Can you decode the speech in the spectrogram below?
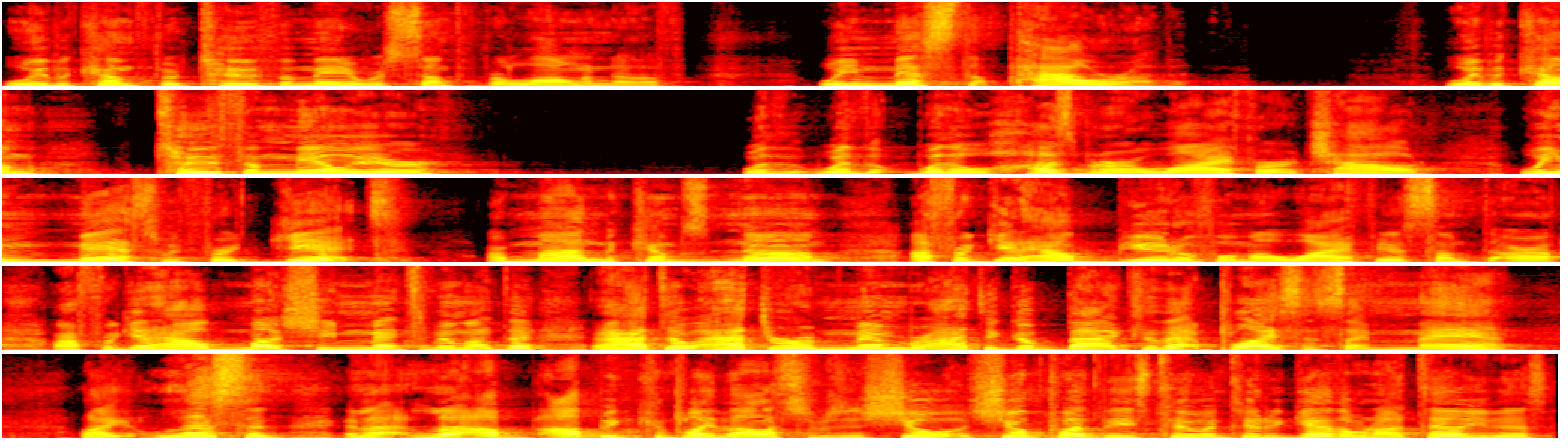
When we become too familiar with something for long enough, we miss the power of it. We become too familiar with, with, with a husband or a wife or a child, we miss, we forget our mind becomes numb. I forget how beautiful my wife is, or, I forget how much she meant to me like that. And I have, to, I have to remember, I have to go back to that place and say, man, like, listen. And I, will I'll be completely honest with you. She'll, she'll put these two and two together when I tell you this.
